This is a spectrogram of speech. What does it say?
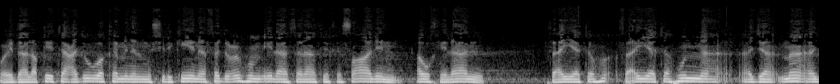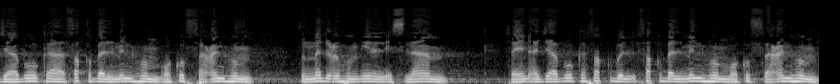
وإذا لقيت عدوك من المشركين فادعهم إلى ثلاث خصال أو خلال فأيتهن أجا ما أجابوك فاقبل منهم وكف عنهم ثم ادعهم إلى الإسلام. فإن أجابوك فاقبل, فاقبل منهم وكف عنهم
